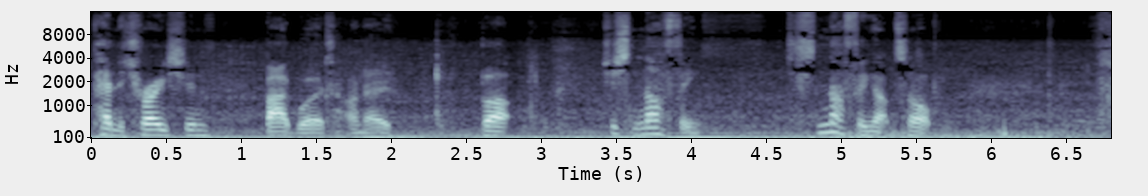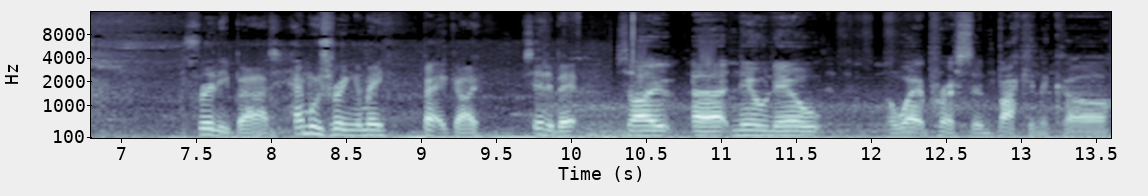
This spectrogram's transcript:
penetration. Bad word, I know. But just nothing. Just nothing up top. It's really bad. Hemmel's ringing me. Better go. See you in a bit. So, uh, nil nil away at Preston, back in the car.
